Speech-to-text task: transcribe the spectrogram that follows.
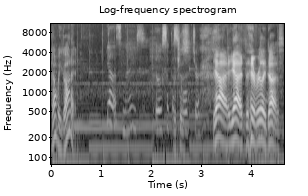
Yeah, we got it. Yeah, that's nice. It looks like a Which is- sculpture. Yeah, yeah, it, it really does.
